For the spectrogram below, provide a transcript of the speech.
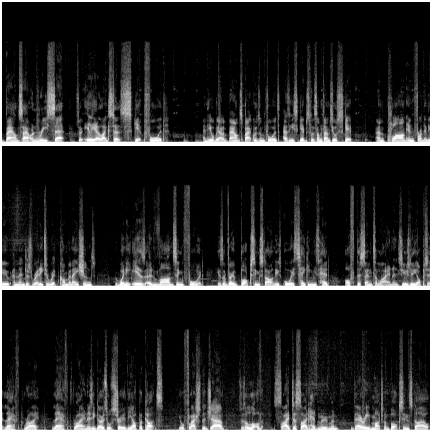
bounce out and reset. So Ilia likes to skip forward and he'll be able to bounce backwards and forwards as he skips, but sometimes he'll skip and plant in front of you and then just ready to rip combinations. But when he is advancing forward, he has a very boxing style and he's always taking his head off the center line. And it's usually the opposite, left, right, left, right. And as he goes, he'll show you the uppercuts, he'll flash the jab. So there's a lot of side to side head movement, very much a boxing style.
